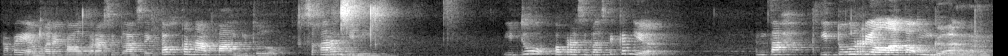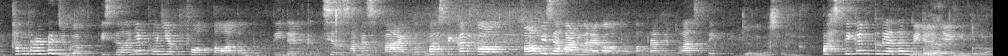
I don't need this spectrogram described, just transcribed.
apa ya mereka operasi plastik toh kenapa gitu loh sekarang gini itu operasi plastik kan ya entah itu real atau enggak Hmm. kan mereka juga istilahnya punya foto atau bukti dari kecil sampai sekarang itu pasti kan kalau kalau misalkan mereka op- operasi plastik Jelas lah ya. pasti kan kelihatan bedanya Kelihatan, gitu loh.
